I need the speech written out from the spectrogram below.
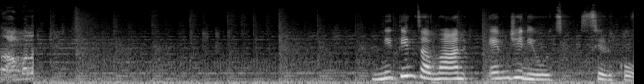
तर आम्हाला Nitin Chavan M G news CIDCO.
